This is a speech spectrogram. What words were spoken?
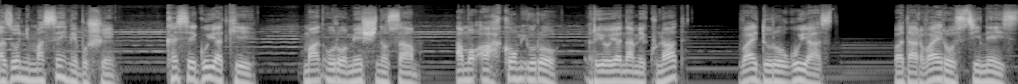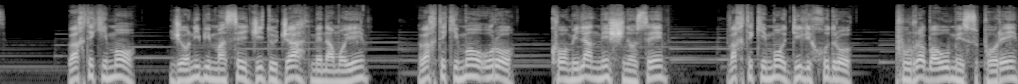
аз они масеҳ мебошем. Касе гӯяд ки ман ӯро мешиносам аммо аҳкоми ӯро риоя намекунад вай дурӯғгӯй аст ва дар вай ростӣ нест. Вақте ки мо ҷониби масеҳ ҷидду ҷаҳд менамоем вақте ки мо ӯро комилан мешиносем вақте ки мо дили худро пурра ба ӯ месупорем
